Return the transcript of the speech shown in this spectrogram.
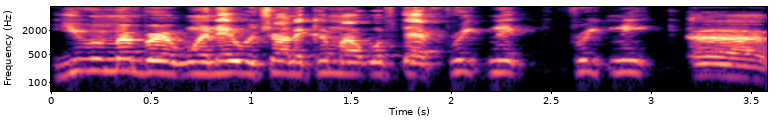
you remember when they were trying to come out with that Freaknik Freaknik uh,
